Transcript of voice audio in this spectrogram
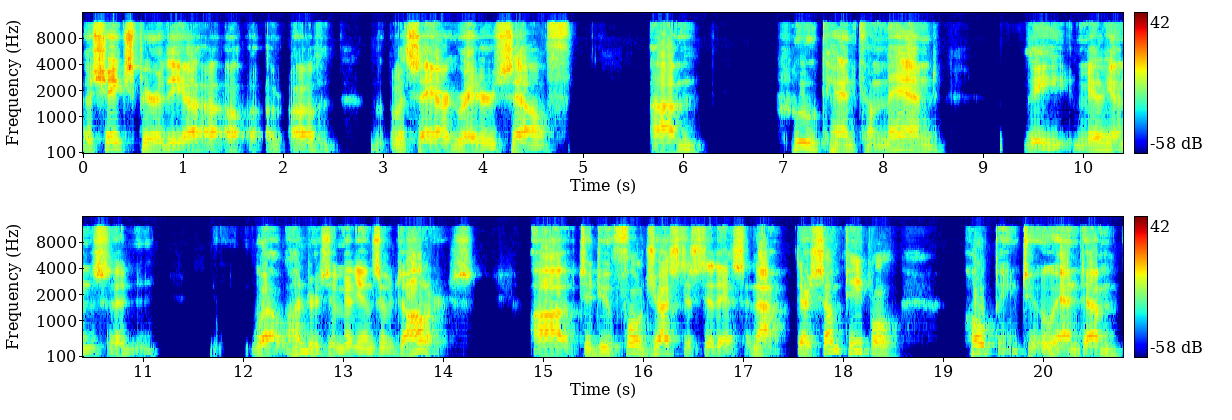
A Shakespeare, the uh, uh, uh, uh, let's say our greater self, um, who can command the millions and well, hundreds of millions of dollars uh, to do full justice to this. Now, there's some people hoping to, and um,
